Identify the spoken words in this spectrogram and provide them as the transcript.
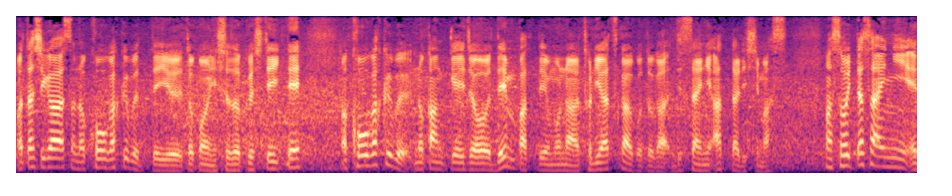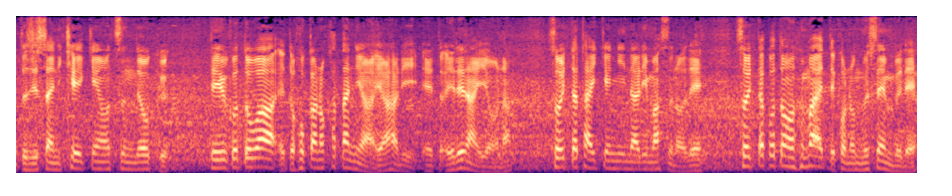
私がその工学部っていうところに所属していて、まあ、工学部の関係上電波っていうものは取り扱うことが実際にあったりします、まあ、そういった際に、えっと、実際に経験を積んでおくっていうことは、えっと、他の方にはやはり、えっと、得れないようなそういった体験になりますのでそういったことも踏まえてこの無線部で、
